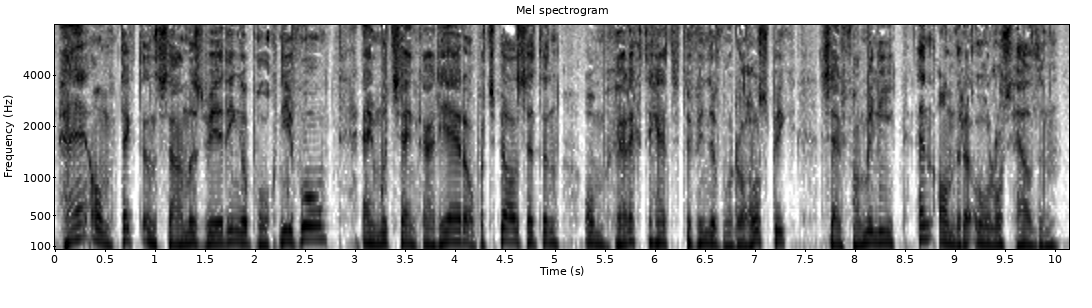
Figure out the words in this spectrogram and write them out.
Hij ontdekt een samenzwering op hoog niveau en moet zijn carrière op het spel zetten om gerechtigheid te vinden voor de hospice, zijn familie en andere oorlogshelden.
